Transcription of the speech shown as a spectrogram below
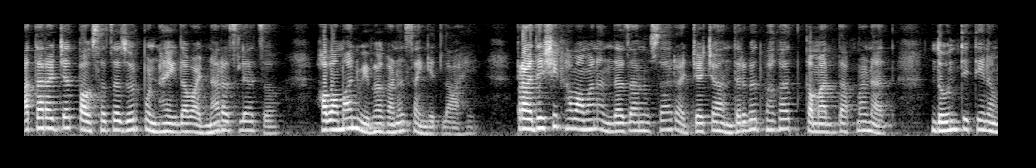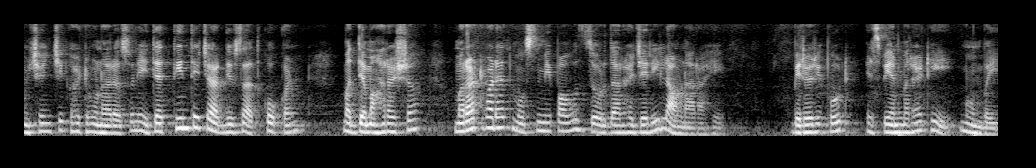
आता राज्यात पावसाचा जोर पुन्हा एकदा वाढणार असल्याचं हवामान विभागानं सांगितलं आहे. प्रादेशिक हवामान अंदाजानुसार राज्याच्या अंतर्गत भागात कमाल तापमानात दोन ते तीन अंशांची घट होणार असून येत्या तीन ते चार दिवसात कोकण मध्य महाराष्ट्र मराठवाड्यात मोसमी पाऊस जोरदार हजेरी लावणार आहे. Bureau report S B N Marathi Mumbai.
